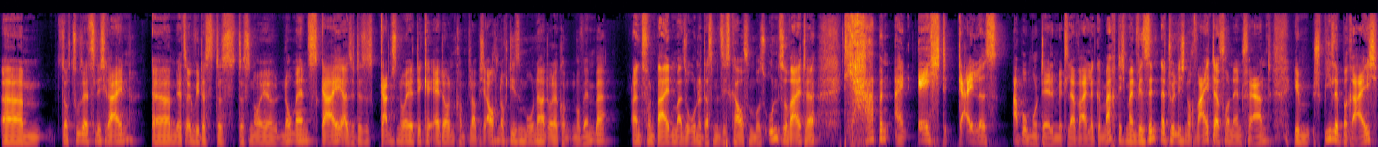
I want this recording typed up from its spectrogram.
ähm, noch zusätzlich rein. Ähm, jetzt irgendwie das, das, das neue No Man's Sky, also das ist ganz neue dicke Add-on, kommt glaube ich auch noch diesen Monat oder kommt November. eins von beiden, also ohne dass man sich's kaufen muss und so weiter, die haben ein echt geiles Abo-Modell mittlerweile gemacht. Ich meine, wir sind natürlich noch weit davon entfernt, im Spielebereich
